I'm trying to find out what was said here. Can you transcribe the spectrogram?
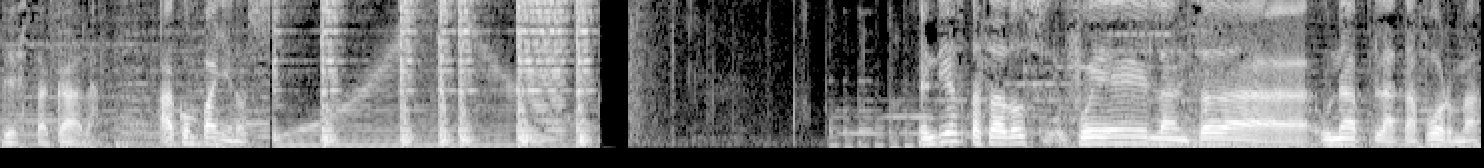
destacada. Acompáñenos. En días pasados fue lanzada una plataforma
